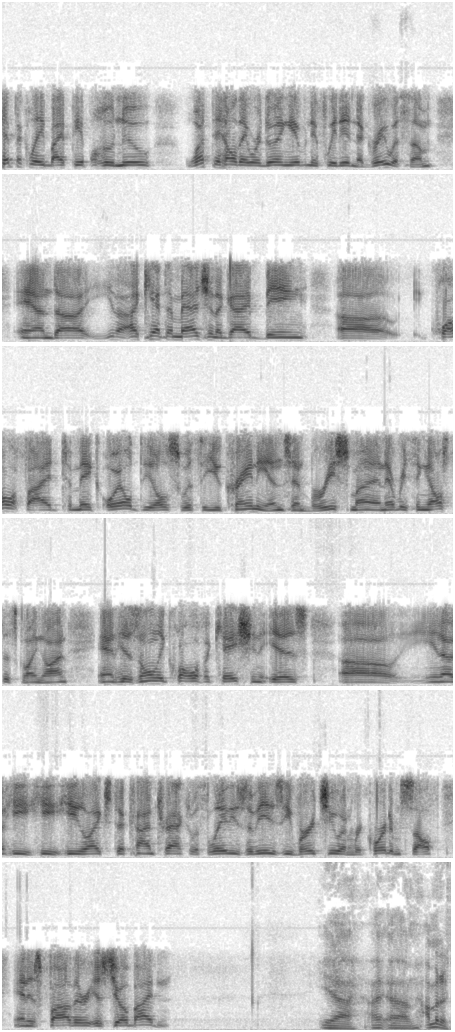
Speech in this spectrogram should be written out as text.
typically by people who knew what the hell they were doing, even if we didn't agree with them. And uh, you know, I can't imagine a guy being uh, qualified to make oil deals with the Ukrainians and Burisma and everything else that's going on. And his only qualification is, uh, you know, he he he likes to contract with ladies of easy virtue and record himself. And his father is Joe Biden. Yeah, I, um, I'm gonna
